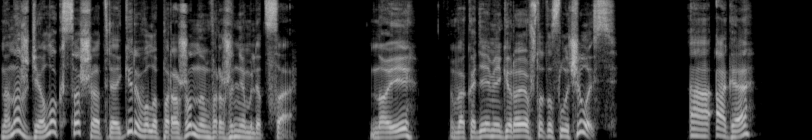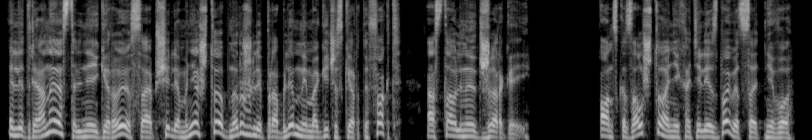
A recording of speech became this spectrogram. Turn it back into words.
На наш диалог Саша отреагировала пораженным выражением лица. «Ну и? В Академии Героев что-то случилось?» «А, ага. Литриан и остальные герои сообщили мне, что обнаружили проблемный магический артефакт, оставленный Джергой. Он сказал, что они хотели избавиться от него,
